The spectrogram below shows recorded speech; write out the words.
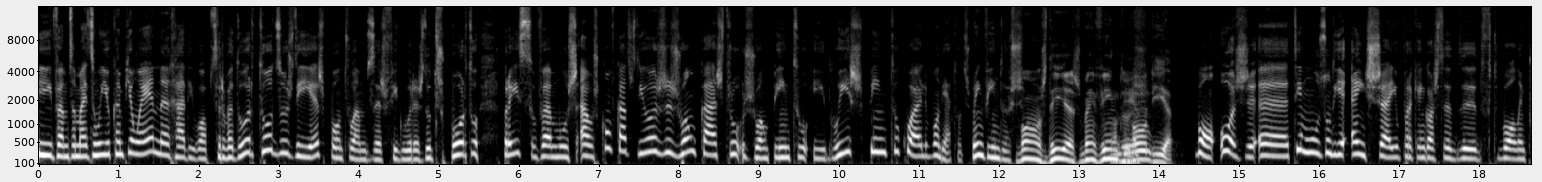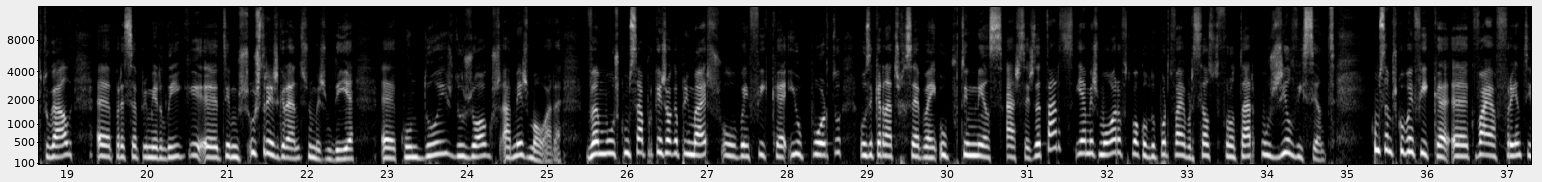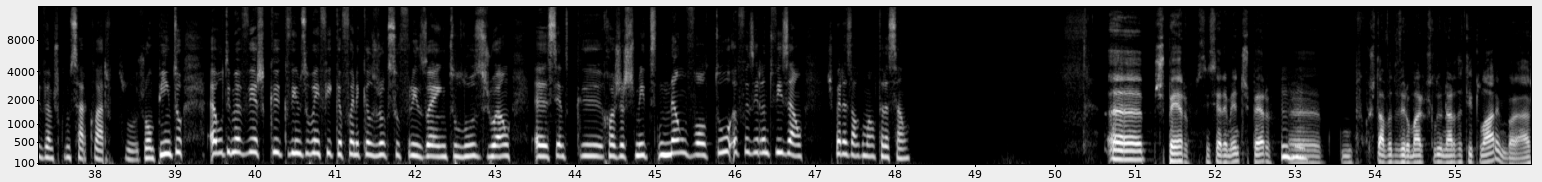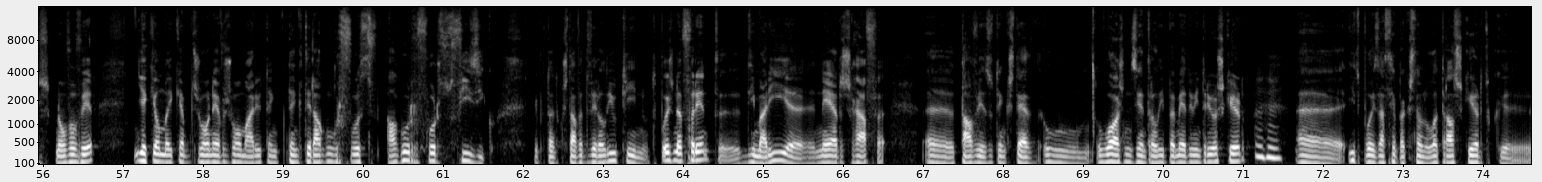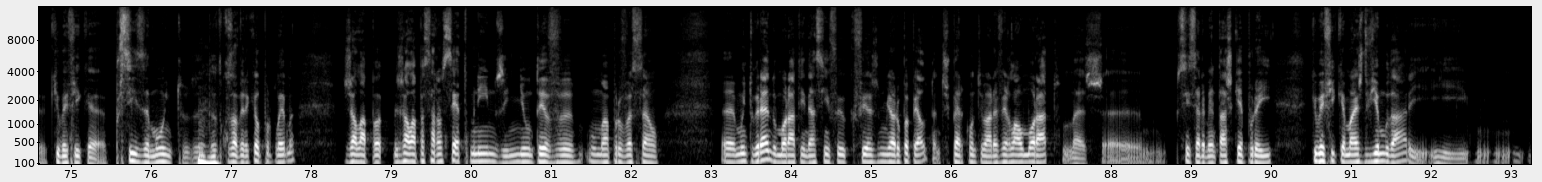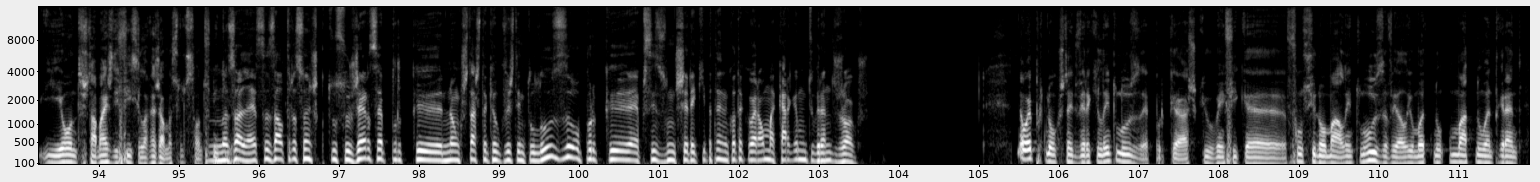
E vamos a mais um E o Campeão é na Rádio Observador. Todos os dias pontuamos as figuras do desporto. Para isso, vamos aos convocados de hoje: João Castro, João Pinto e Luís Pinto Coelho. Bom dia a todos, bem-vindos. Bons dias, bem-vindos. Bom dia. Bom, hoje uh, temos um dia em cheio para quem gosta de, de futebol em Portugal. Uh, para essa Premier League, uh, temos os três grandes no mesmo dia, com dois dos jogos à mesma hora. Vamos começar por quem joga primeiro, o Benfica e o Porto. Os encarnados recebem o Portimonense às seis da tarde e à mesma hora o Futebol Clube do Porto vai a Barcelos defrontar o Gil Vicente. Começamos com o Benfica, que vai à frente, e vamos começar, claro, pelo João Pinto. A última vez que, que vimos o Benfica foi naquele jogo sofrido em Toulouse, João, sendo que Roger Schmidt não voltou a fazer antevisão. Esperas alguma alteração? Uh, espero, sinceramente espero. Uhum. Uh, gostava de ver o Marcos Leonardo a titular, embora acho que não vou ver. E aquele meio campo de João Neves João Mário tem, tem que ter algum reforço, algum reforço físico. E portanto gostava de ver ali o Tino. Depois na frente, Di Maria, Neres, Rafa. Uh, talvez o Tenkstead, o, o Osnes entra ali para médio interior esquerdo uhum. uh, e depois há sempre a questão do lateral esquerdo que, que o Benfica precisa muito de, uhum. de resolver aquele problema já lá, já lá passaram sete meninos e nenhum teve uma aprovação uh, muito grande. O Morato ainda assim foi o que fez melhor o papel, portanto espero continuar a ver lá o Morato, mas uh, sinceramente acho que é por aí que o Benfica mais devia mudar e, e, e é onde está mais difícil arranjar uma solução definitiva. Mas olha, essas alterações que tu sugeres é porque não gostaste daquilo que viste em Toulouse ou porque é preciso mexer a equipa, tendo em conta que agora há uma carga muito grande de jogos? Não é porque não gostei de ver aquilo em Toulouse, é porque acho que o Benfica funcionou mal em Toulouse, havia ali uma, uma atenuante grande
